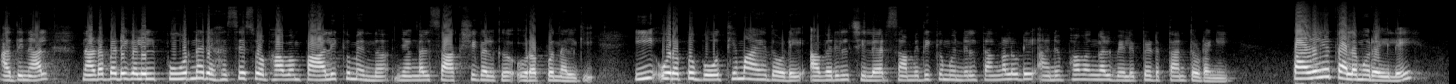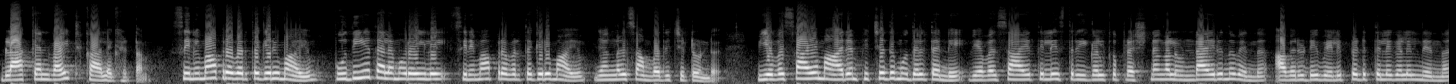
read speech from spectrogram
അതിനാൽ നടപടികളിൽ പൂർണ രഹസ്യ സ്വഭാവം പാലിക്കുമെന്ന് ഞങ്ങൾ സാക്ഷികൾക്ക് ഉറപ്പു നൽകി. ഈ ഉറപ്പ് ബോധ്യമായതോടെ അവരിൽ ചിലർ സമിതിക്ക് മുന്നിൽ തങ്ങളുടെ അനുഭവങ്ങൾ വെളിപ്പെടുത്താൻ തുടങ്ങി. പഴയ തലമുറയിലെ ബ്ലാക്ക് ആൻഡ് വൈറ്റ് കാലഘട്ടം. സിനിമാ പ്രവർത്തകരുമായും പുതിയ തലമുറയിലെ സിനിമാ പ്രവർത്തകരുമായും ഞങ്ങൾ സംവദിച്ചിട്ടുണ്ട്. വ്യവസായം ആരംഭിച്ചത് മുതൽ തന്നെ വ്യവസായത്തിലെ സ്ത്രീകൾക്ക് പ്രശ്നങ്ങൾ ഉണ്ടായിരുന്നുവെന്ന് അവരുടെ വെളിപ്പെടുത്തലുകളിൽ നിന്ന്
